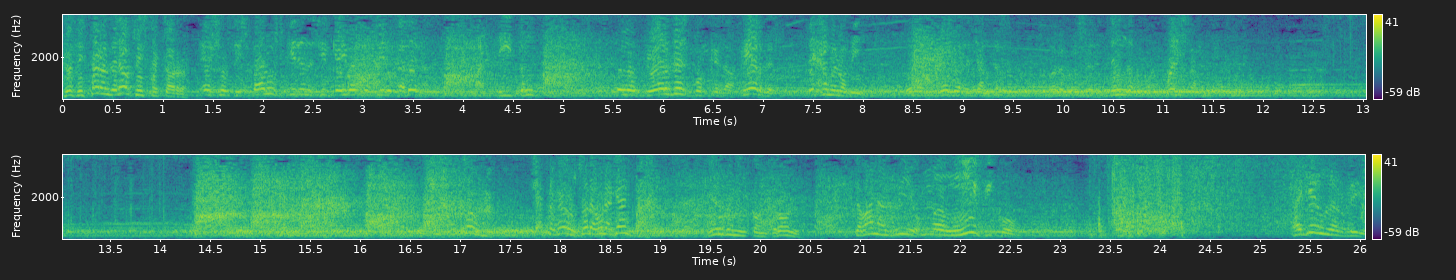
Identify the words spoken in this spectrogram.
¡Nos disparan del auto, inspector! Esos disparos quieren decir que iba Porfirio Cadena. Maldito. Esto lo pierdes porque la pierdes. Déjamelo a mí. Voy a de llantas para que se detenga por fuerza. ¡Inspector! ¡Le ha pegado usted a una llanta! Pierden el control. Se van al río. ¡Magnífico! Cayeron al río.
